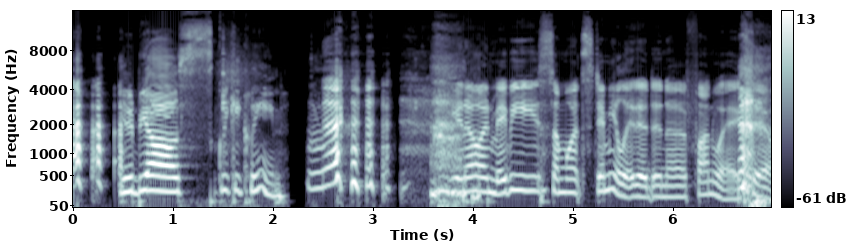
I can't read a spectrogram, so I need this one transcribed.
you'd be all squeaky clean. you know, and maybe somewhat stimulated in a fun way too.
